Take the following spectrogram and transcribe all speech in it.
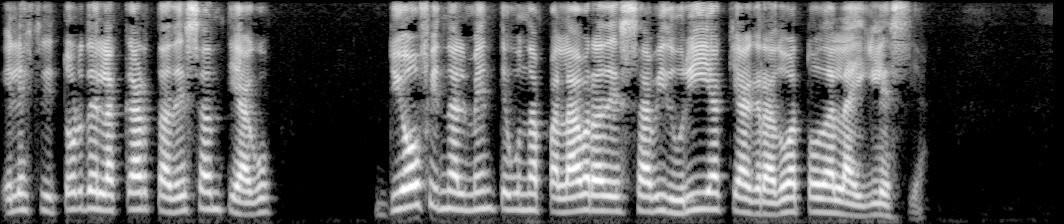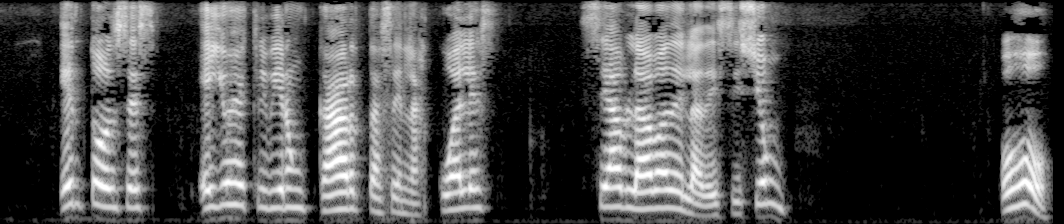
el escritor de la carta de Santiago, dio finalmente una palabra de sabiduría que agradó a toda la iglesia. Entonces ellos escribieron cartas en las cuales se hablaba de la decisión. Ojo,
